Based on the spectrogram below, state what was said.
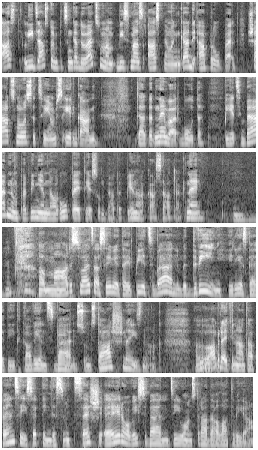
ast, līdz 18 gadu vecumam vismaz 8 gadi aprūpēti. Šāds nosacījums ir gan. Tā tad nevar būt pieci bērni un par viņiem nav rūpēties, un tā tad pienākās ātrāk. Nē. Mm -hmm. Māris vaicā, sievietei ir pieci bērni, bet viņi ir ieskaitīti kā viens bērns, un stāsts neiznāk. Mm. Aprēķinātā pensija 76 eiro. Visi bērni dzīvo un strādā Latvijā.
